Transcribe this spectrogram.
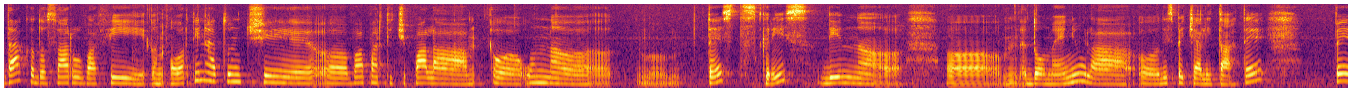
dacă dosarul va fi în ordine, atunci va participa la un test scris din domeniu la, de specialitate pe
